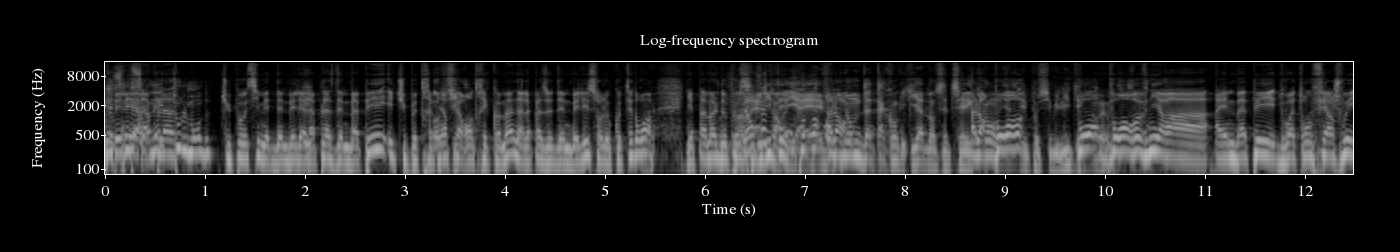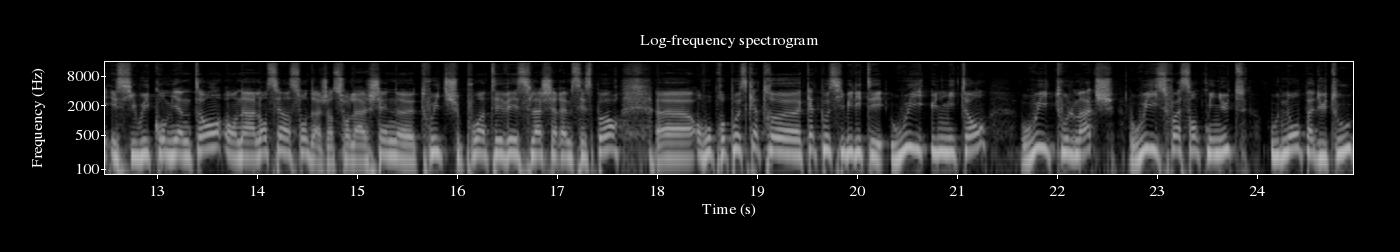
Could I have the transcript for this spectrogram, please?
Dembélé à la place. tout le monde. Tu peux aussi mettre Dembélé à la place d'Mbappé et tu peux très bien Aussi. faire rentrer Coman à la place de Dembélé sur le côté droit. Il y a pas mal de possibilités. il y a, Alors, le nombre d'attaquants qu'il y a dans cette sélection, Alors, pour il y a en- des possibilités. Pour, en revenir à, à Mbappé, doit-on le faire jouer? Et si oui, combien de temps? On a lancé un sondage hein, sur la chaîne euh, twitch.tv slash RMC Sport. Euh, on vous propose quatre, euh, quatre possibilités. Oui, une mi-temps. Oui, tout le match. Oui, 60 minutes. Ou non, pas du tout.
